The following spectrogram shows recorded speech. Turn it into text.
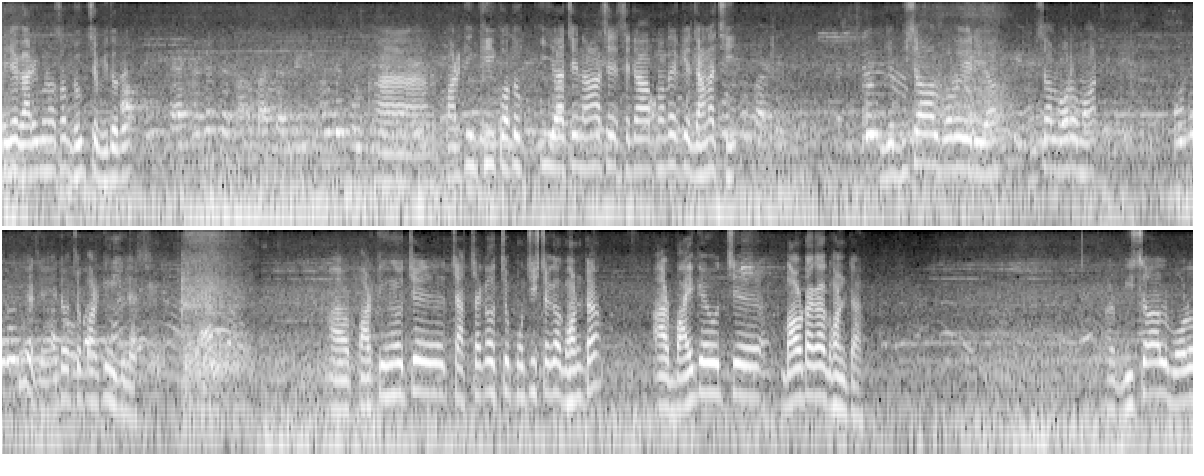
এই যে গাড়িগুলো সব ঢুকছে ভিতরে। পার্কিং ফি কত কি আছে না আছে সেটা আপনাদেরকে জানাচ্ছি। যে বিশাল বড় এরিয়া বিশাল বড় মাঠ, ঠিক আছে? এটা হচ্ছে পার্কিং প্লেস আর পার্কিং হচ্ছে চার চাকা হচ্ছে পঁচিশ টাকা ঘণ্টা, আর বাইকে হচ্ছে বারো টাকা ঘণ্টা। আর বিশাল বড়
